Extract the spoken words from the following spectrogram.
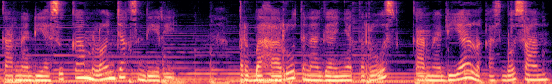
karena dia suka melonjak sendiri perbaharu tenaganya terus karena dia lekas bosan.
